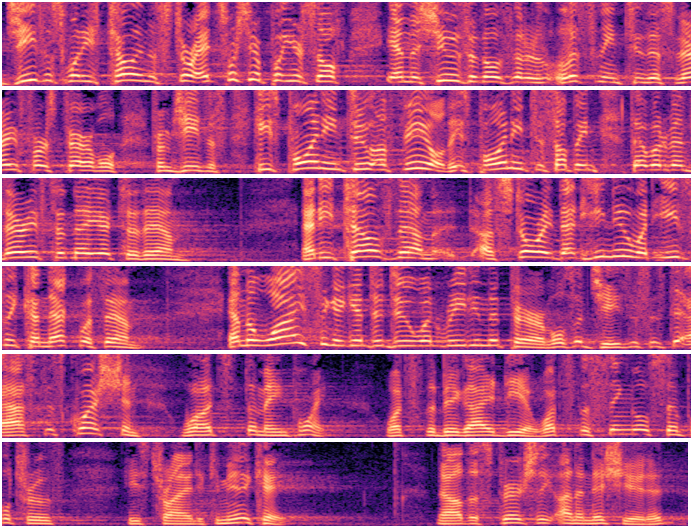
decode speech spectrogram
Jesus, when he's telling the story, I just want you to put yourself in the shoes of those that are listening to this very first parable from Jesus. He's pointing to a field, he's pointing to something that would have been very familiar to them. And he tells them a story that he knew would easily connect with them. And the wise thing, again, to do when reading the parables of Jesus is to ask this question What's the main point? What's the big idea? What's the single simple truth he's trying to communicate? Now, the spiritually uninitiated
